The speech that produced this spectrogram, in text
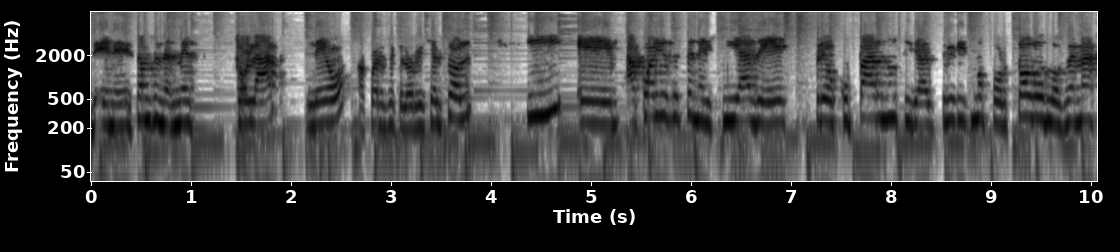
estamos en el mes solar, Leo, acuérdense que lo rige el sol, y eh, Acuario es esta energía de preocuparnos y de altruismo por todos los demás.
